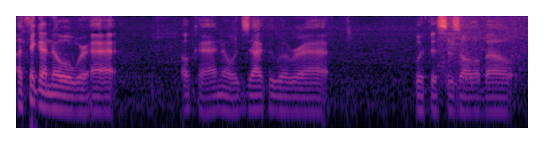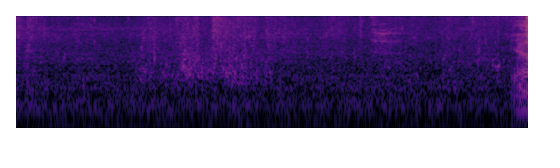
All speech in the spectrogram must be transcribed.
I think I know where we're at. Okay, I know exactly where we're at. What this is all about. Yeah.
